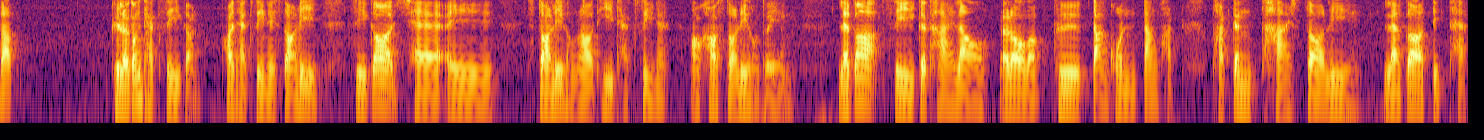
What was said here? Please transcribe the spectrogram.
แบบ คือเราต้องแท็ก C ก่อน พอแท็ก C ใน story C ก็แชร์ไอ้ story ของเราที่แท็ก C เนี่ย เอาเข้า story ของตัวเอง แล้วก็ C ก็ถ่ายเรา แล้วเราแบบคือต่างคนต่างผัดผัดกันถ่ายสตอรี่แล้วก็ติดแท็ก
